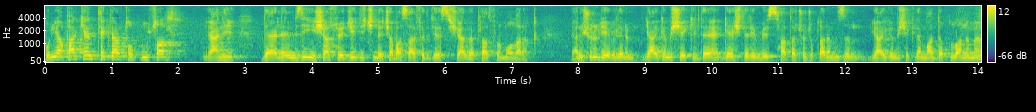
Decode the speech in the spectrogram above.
Bunu yaparken tekrar toplumsal yani değerlerimizi inşa süreci için de çaba sarf edeceğiz şiar ve platformu olarak. Yani şunu diyebilirim, yaygın bir şekilde gençlerimiz hatta çocuklarımızın yaygın bir şekilde madde kullanımı,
